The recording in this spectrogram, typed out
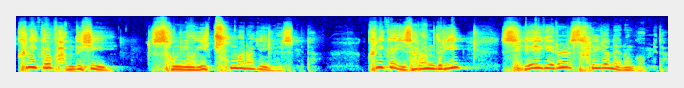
그러니까 반드시 성령이 충만하게 임했습니다. 그러니까 이 사람들이 세계를 살려내는 겁니다.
